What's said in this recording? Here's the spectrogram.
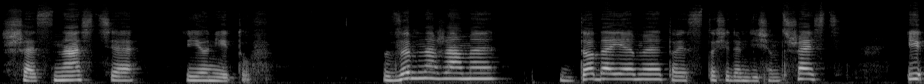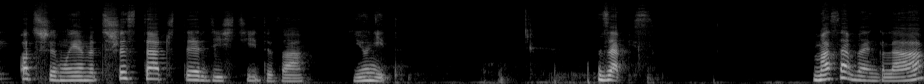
16 unitów. Wymnażamy, dodajemy, to jest 176 i otrzymujemy 342 unity. Zapis. Masa węgla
